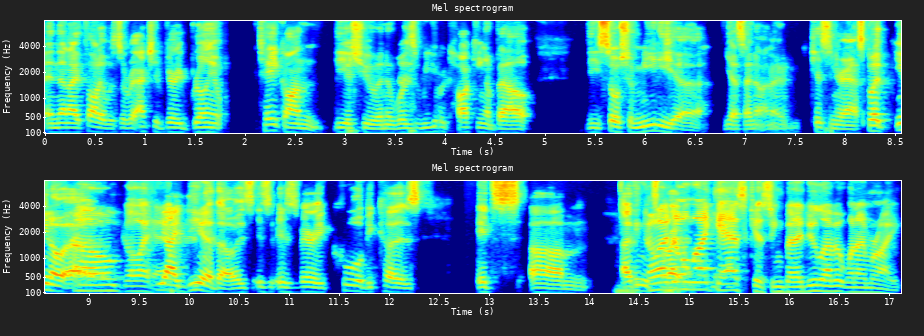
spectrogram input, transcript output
and then I thought it was actually a very brilliant take on the issue. And it was we were talking about the social media. Yes, I know, and I'm kissing your ass, but you know, uh, oh, go ahead. the idea though is, is is very cool because it's. um I think no, it's I right. don't like ass kissing, but I do love it when I'm right.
